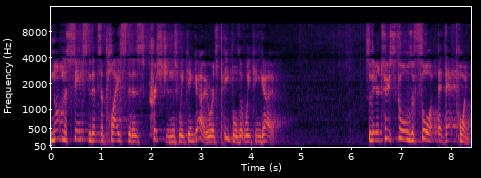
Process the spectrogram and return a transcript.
not in the sense that it's a place that as Christians we can go or as people that we can go. So there are two schools of thought at that point.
